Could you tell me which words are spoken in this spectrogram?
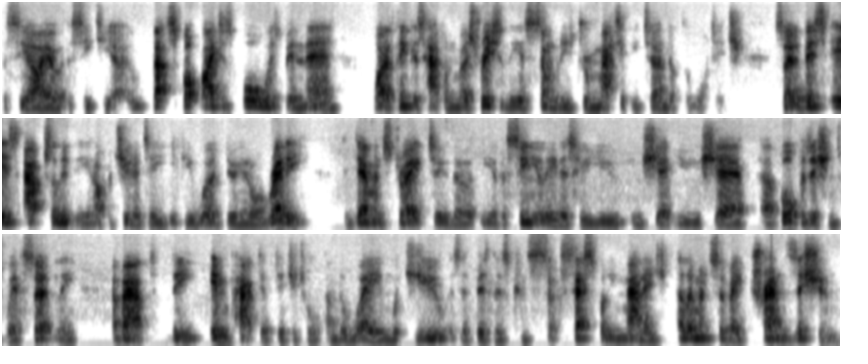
the CIO or the CTO, that spotlight has always been there. What I think has happened most recently is somebody's dramatically turned up the wattage. So this is absolutely an opportunity if you weren't doing it already to demonstrate to the you know the senior leaders who you who share you share uh, board positions with certainly about the impact of digital and the way in which you as a business can successfully manage elements of a transition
